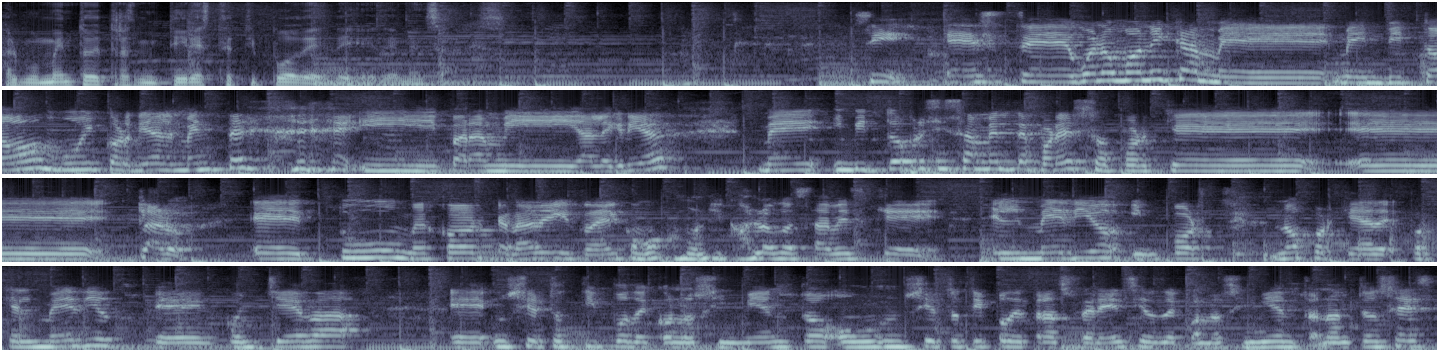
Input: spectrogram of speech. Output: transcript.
al momento de transmitir este tipo de, mensajes. Sí, este, bueno, Mónica me, me, invitó muy cordialmente y para mi alegría me invitó precisamente por eso, porque, eh, claro, eh, tú mejor que nadie, Israel, como comunicólogo, sabes que el medio importa, ¿no? Porque, porque el medio eh, conlleva eh, un cierto tipo de conocimiento o un cierto tipo de transferencias de conocimiento, ¿no? Entonces,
